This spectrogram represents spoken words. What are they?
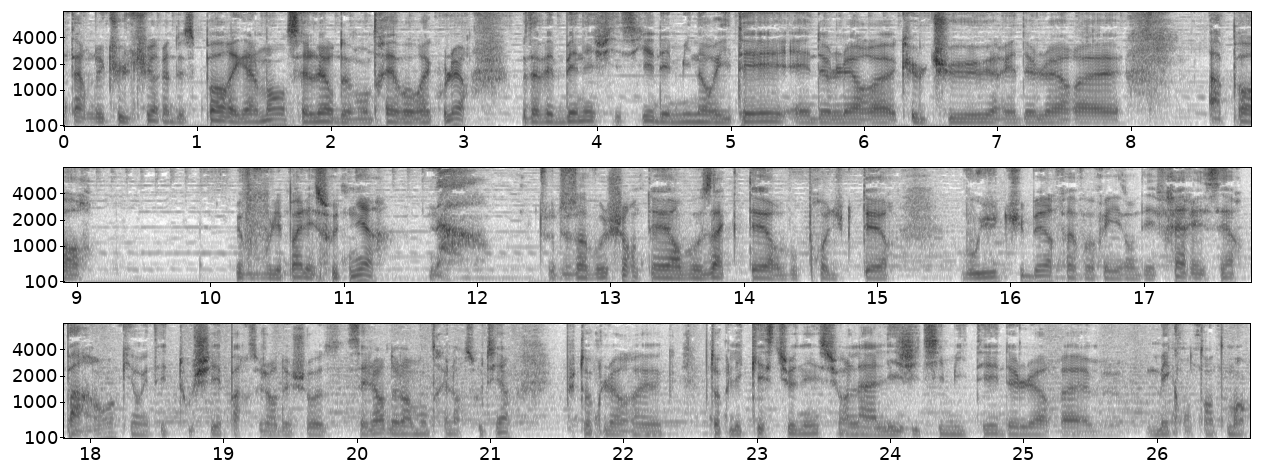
En termes de culture et de sport également, c'est l'heure de montrer vos vraies couleurs. Vous avez bénéficié des minorités et de leur euh, culture et de leur apport. Mais vous voulez pas les soutenir? Non. Soit vos chanteurs, vos acteurs, vos producteurs, vos youtubeurs favoris, des frères et sœurs, parents qui ont été touchés par ce genre de choses. C'est l'heure de leur montrer leur soutien plutôt que, leur, euh, plutôt que les questionner sur la légitimité de leur euh, mécontentement.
